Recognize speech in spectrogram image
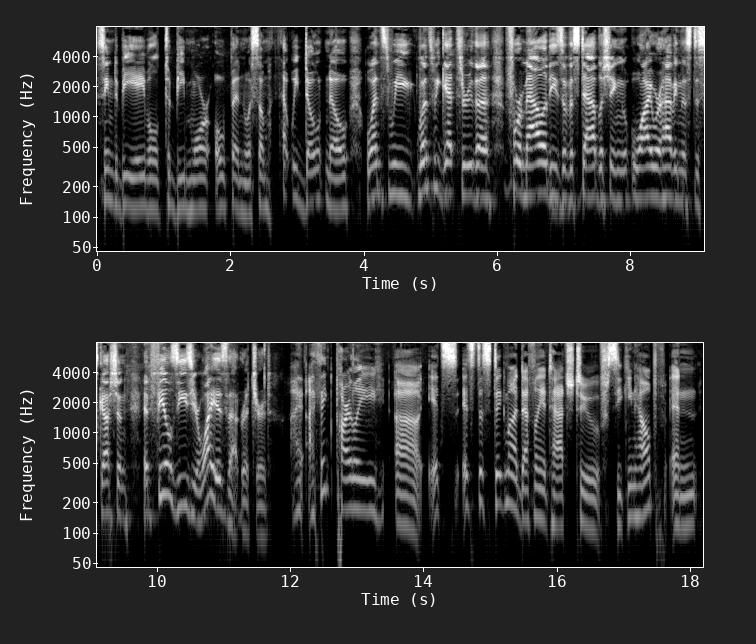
seem to be able to be more open with someone that we don't know once we once we get through the formalities of establishing why we're having this discussion. It feels easier. Why is that, Richard? I, I think partly uh, it's it's the stigma definitely attached to seeking help, and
